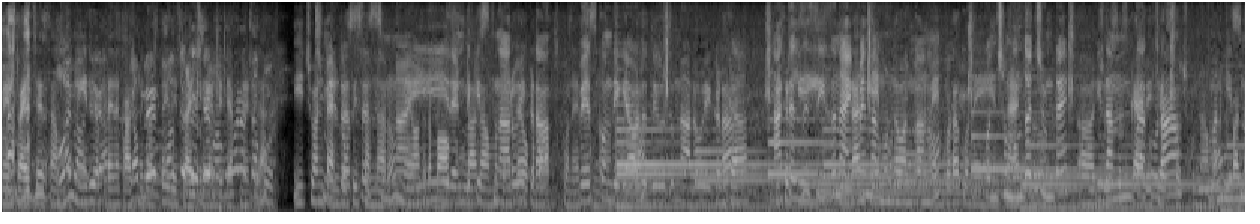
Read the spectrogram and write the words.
మేము ట్రై చేసాము. మీరు ఎప్పుడైనా కాశ్మీర్ వస్తే ఇది ట్రై చేయండి. డెఫినెట్గా ఈచ్ వన్ టెన్ రూపీస్ అన్నారు. మేము అక్కడ బాక్స్ ఇస్తున్నారు. ఇక్కడ. వేసుకొని దిగుతున్నారు. ఇక్కడ ఇంకా నాకు తెలిసి సీజన్ అయిపోయింది అనుకుంటున్నాను. కూడా కొన్ని కొంచెం ముందు వచ్చి ఉంటే ఇదంతా కూడా. మనకి బట్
